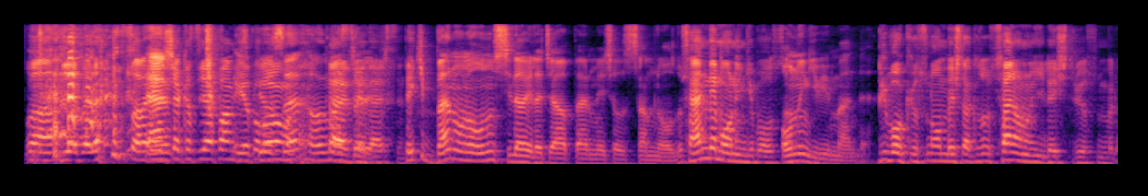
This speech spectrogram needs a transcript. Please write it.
falan diye böyle sana el Yani şakası yapan psikoloğa Yapıyorsa mı olmaz tercih tabii. edersin? Peki ben ona onun silahıyla cevap vermeye çalışsam ne olur? Sen de mi onun gibi olsan? Onun gibiyim ben de. Bir bakıyorsun 15 dakika sonra sen onu iyileştiriyorsun böyle.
